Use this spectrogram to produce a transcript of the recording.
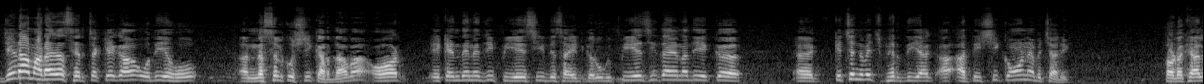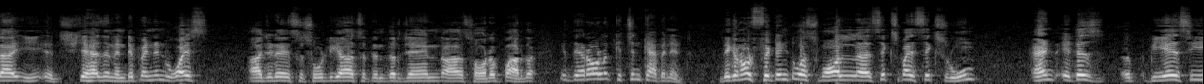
ਜਿਹੜਾ ਮਾੜਾ ਜਿਹਾ ਸਿਰ ਚੱਕੇਗਾ, ਉਹਦੀ ਉਹ ਨਸਲਕੁਸ਼ੀ ਕਰਦਾ ਵਾ ਔਰ ਇਹ ਕਹਿੰਦੇ ਨੇ ਜੀ ਪੀਏਸੀ ਡਿਸਾਈਡ ਕਰੂਗੀ। ਪੀਏਸੀ ਤਾਂ ਇਹਨਾਂ ਦੀ ਇੱਕ ਕਿਚਨ ਵਿੱਚ ਫਿਰਦੀ ਆ, ਅ- ਆਤੀਸ਼ੀ ਕੌਣ ਹੈ ਵਿਚਾਰੀ? ਤੁਹਾਡਾ ਖਿਆਲ ਹੈ she has an independent voice ਆ ਜਿਹੜੇ ਸਸੋਡੀਆ, ਸਤਿੰਦਰ ਜੈਨ ਆਹ ਸੌਰਵ ਭਾਰਦਵਾਜ ਇਹ they are all kitchen cabinet they can not fit into a small 6 by 6 room and it is PAC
